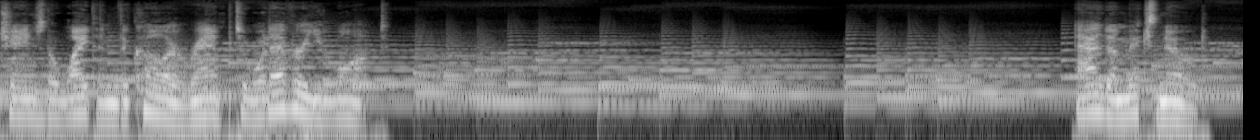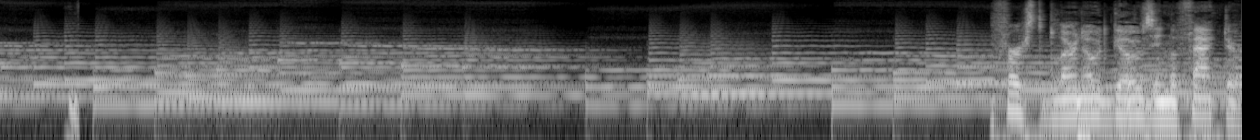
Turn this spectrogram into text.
Change the white and the color ramp to whatever you want. Add a mix node. First blur node goes in the factor.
